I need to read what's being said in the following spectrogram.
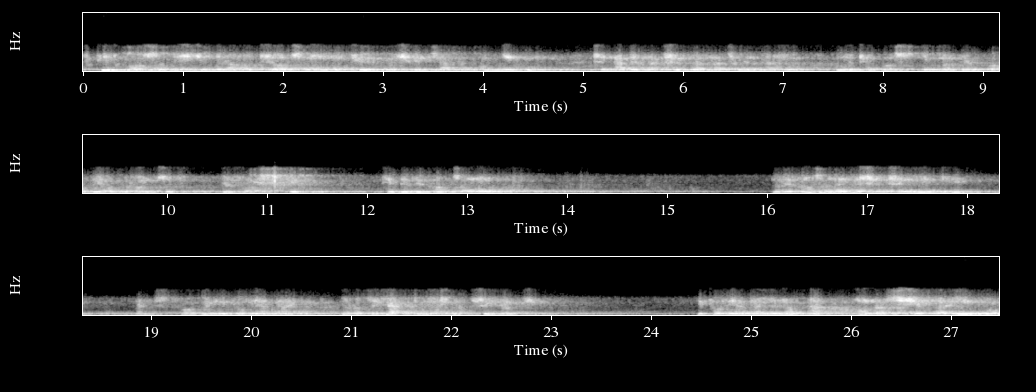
w kilku osobiście brałem przy odsłonięciu i poświęcaniu pomników, czy nawet na przykład na cmentarzu Łyczakowskim na Wielkowie obrońców lwowskich, kiedy wychodzą, no wychodzą najwyższe czynniki państwowe i powiadają, drodzy, jak to można przyjąć? I powiadają, no tak, się paliło,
